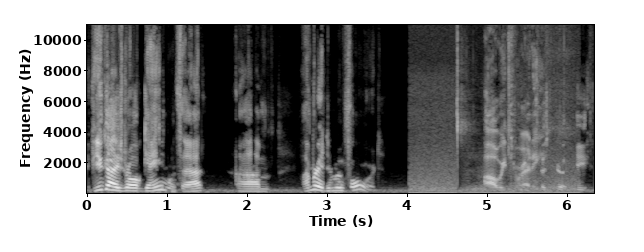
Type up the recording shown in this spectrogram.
if you guys are all game with that, um, I'm ready to move forward. Always ready. Let's do it, Keith.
